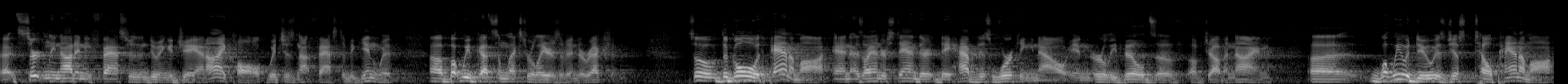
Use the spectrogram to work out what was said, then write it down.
Uh, it's certainly not any faster than doing a JNI call, which is not fast to begin with, uh, but we've got some extra layers of indirection. So the goal with Panama, and as I understand, they have this working now in early builds of, of Java 9, uh, what we would do is just tell Panama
